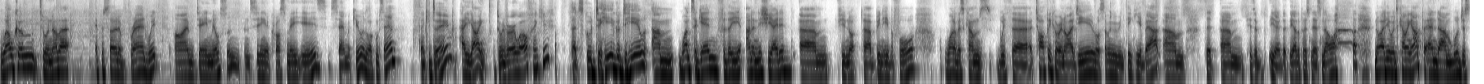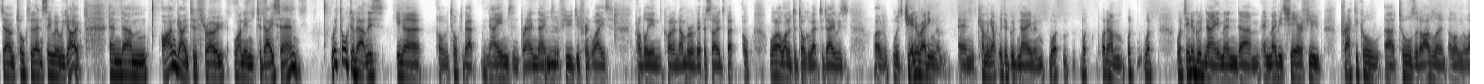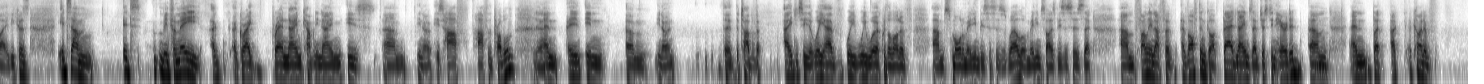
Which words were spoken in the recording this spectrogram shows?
Welcome to another episode of Brand Width. I'm Dean Milson, and sitting across me is Sam McEwen. Welcome, Sam. Thank you, Dean. How are you going? Doing very well, thank you. That's good to hear. Good to hear. Um, once again, for the uninitiated, um, if you've not uh, been here before, one of us comes with a, a, topic or an idea or something we've been thinking about um, that um, is a you know that the other person has no no idea what's coming up, and um, we'll just um, talk through that and see where we go. And I'm going to throw one in today, Sam. We've talked about this in a oh, we talked about names and brand names mm. in a few different ways, probably in quite a number of episodes. But oh, what I wanted to talk about today was uh, was generating them and coming up with a good name and what what what um what what what's in a good name and um, and maybe share a few practical uh, tools that I've learned along the way because it's um it's I mean for me a, a great brand name company name is um, you know, is half half of the problem. Yeah. And in, in um, you know, the the type of agency that we have, we we work with a lot of um, small to medium businesses as well, or medium sized businesses that. Um, funnily enough, have, have, often got bad names they've just inherited, um, and but are, are kind of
